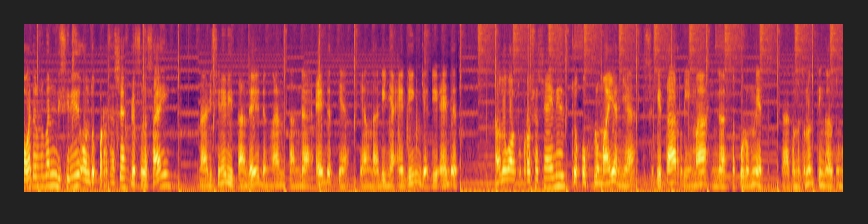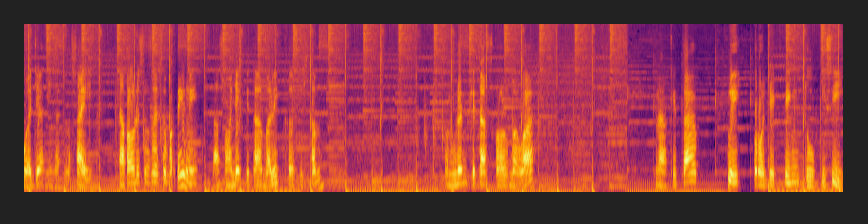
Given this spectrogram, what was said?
Oke teman-teman, di sini untuk prosesnya sudah selesai. Nah, di sini ditandai dengan tanda edit ya, yang tadinya adding jadi edit. Nah, untuk waktu prosesnya ini cukup lumayan ya, sekitar 5 hingga 10 menit. Nah, teman-teman tinggal tunggu aja hingga selesai. Nah, kalau udah selesai seperti ini, langsung aja kita balik ke sistem. Kemudian kita scroll bawah. Nah, kita klik projecting to PC.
